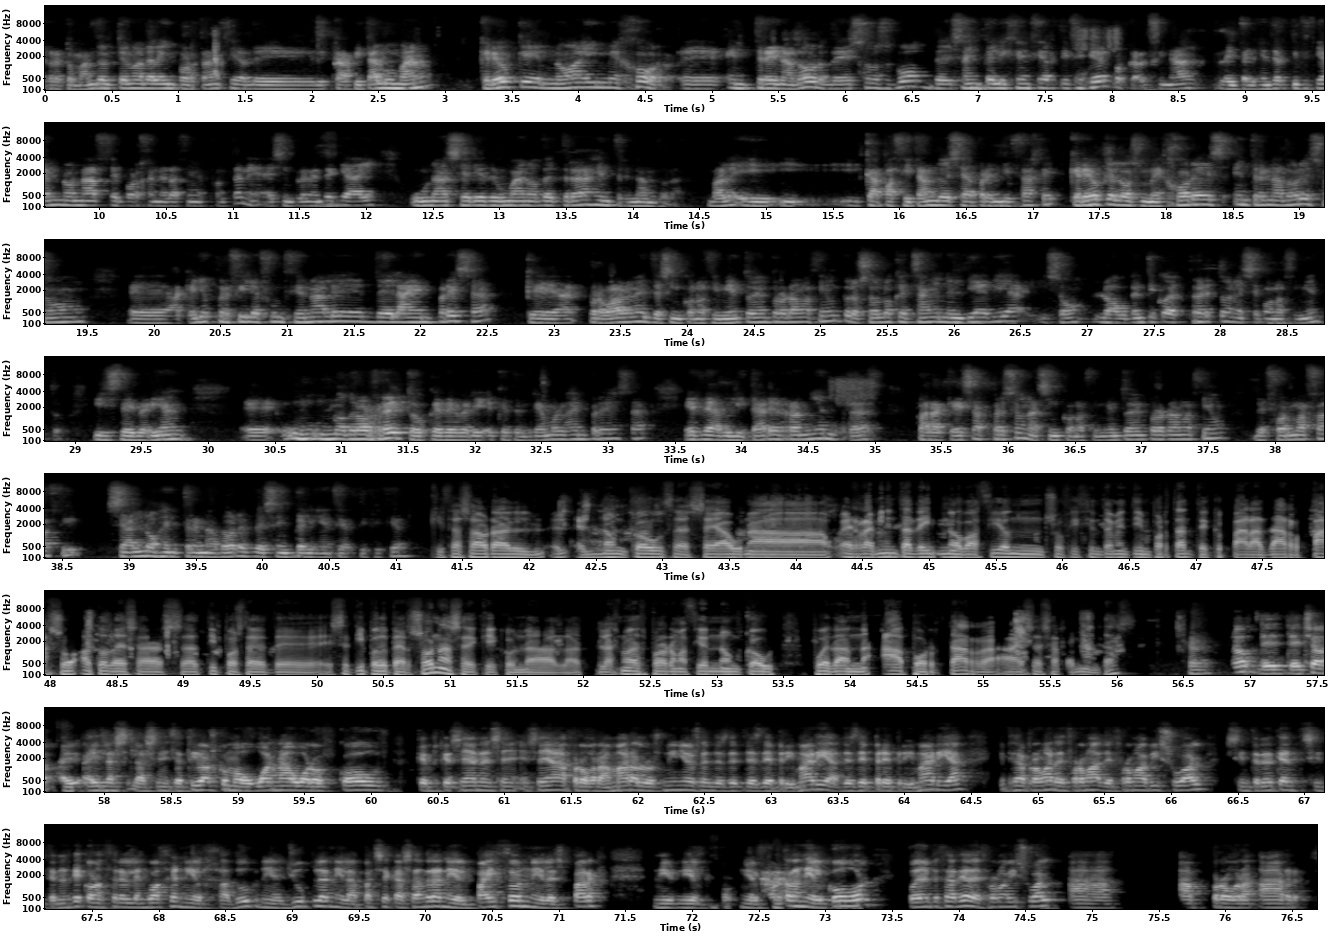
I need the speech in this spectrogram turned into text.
retomando el tema de la importancia del capital humano, creo que no hay mejor eh, entrenador de esos bots, de esa inteligencia artificial, porque al final la inteligencia artificial no nace por generación espontánea, es simplemente que hay una serie de humanos detrás entrenándola, ¿vale? Y, capacitando ese aprendizaje. Creo que los mejores entrenadores son eh, aquellos perfiles funcionales de la empresa que probablemente sin conocimiento en programación, pero son los que están en el día a día y son los auténticos expertos en ese conocimiento. Y deberían eh, uno de los retos que, debería, que tendríamos las empresas es de habilitar herramientas para que esas personas sin conocimiento en programación, de forma fácil, sean los entrenadores de esa inteligencia artificial. Quizás ahora el, non-code sea una herramienta de innovación suficientemente importante para dar paso a todos esos eh, tipos de, ese tipo de personas eh, que con las nuevas programación non-code puedan aportar a esas herramientas. No, de, hecho, hay, las, iniciativas como One Hour of Code que, enseñan, enseñan, a programar a los niños desde, desde primaria, desde preprimaria, que empiezan a programar de forma, de forma visual sin tener, que, sin tener que conocer el lenguaje ni el Hadoop, ni el Joomla, ni el Apache Cassandra, ni el Python, ni el Spark, ni, ni el, ni el Fortran, ni el COBOL. Pueden empezar ya de forma visual a, a programar,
